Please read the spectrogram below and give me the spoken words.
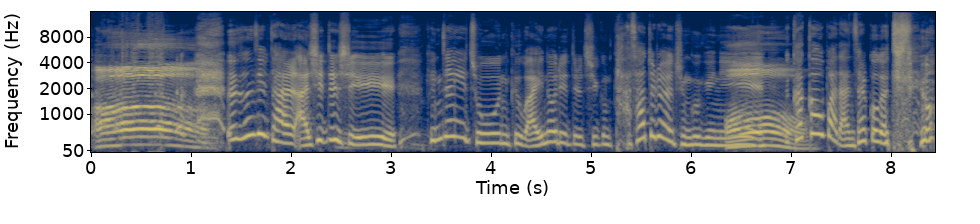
아, 선생님 잘 아시듯이 굉장히 좋은 그 와이너리들 지금 다 사들여요 중국인이 어. 카카오밭 안 살 것 같으세요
